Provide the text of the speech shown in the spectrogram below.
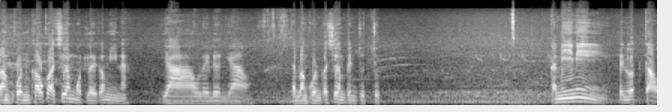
บางคนเขาก็เชื่อมหมดเลยก็มีนะ ยาวเลยเดินยาว แต่บางคนก็เชื่อมเป็นจุดๆอันนี้นี่เป็นรถเก่า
